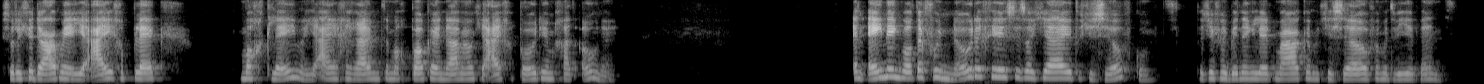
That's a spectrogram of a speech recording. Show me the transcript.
Zodat je daarmee je eigen plek mag claimen, je eigen ruimte mag pakken en daarmee ook je eigen podium gaat ownen. En één ding wat daarvoor nodig is, is dat jij tot jezelf komt. Dat je verbinding leert maken met jezelf en met wie je bent.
